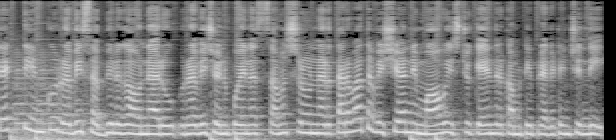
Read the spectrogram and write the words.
టెక్ టీమ్కు రవి సభ్యులుగా ఉన్నారు. రవి చనిపోయిన సంవత్సరంన్నర తర్వాత విషయాన్ని మావోయిస్టు కేంద్ర కమిటీ ప్రకటించింది.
